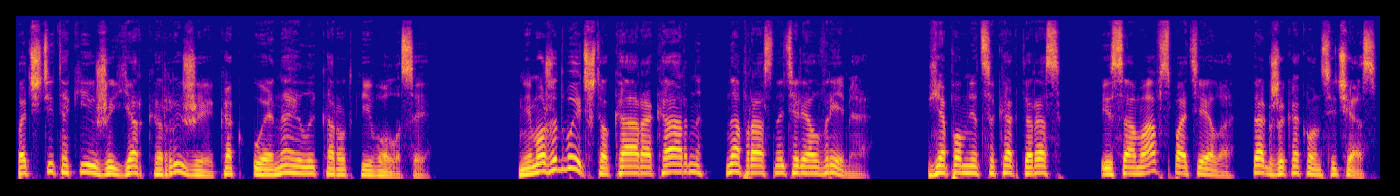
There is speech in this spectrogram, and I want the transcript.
почти такие же ярко-рыжие, как у Энайлы, короткие волосы. «Не может быть, что Кара Карн напрасно терял время. Я, помнится, как-то раз и сама вспотела, так же, как он сейчас.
